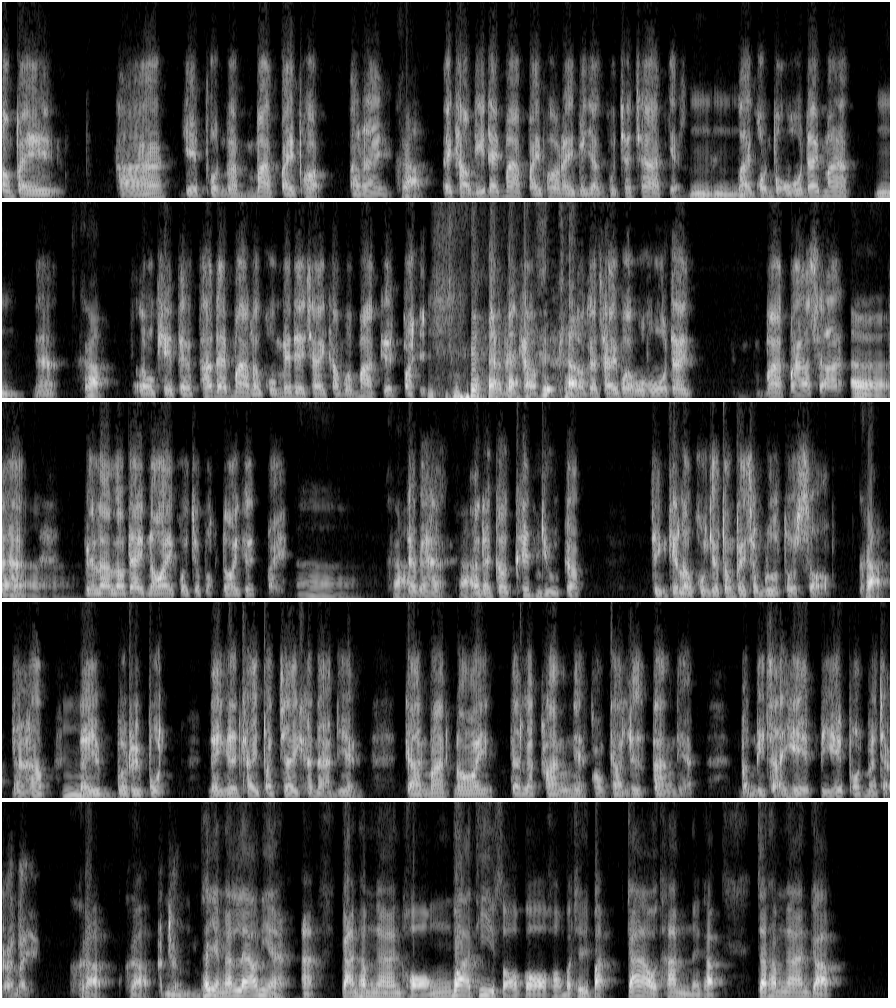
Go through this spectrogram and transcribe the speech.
ต้องไปหาเหตุผลว่ามากไปเพราะ อะไรครับไอ้ข่าวนี้ได้มากไปเพราะอะไรเหมือนอย่างคุณชาติชาติเนี่ยอืมอืมหลายคนบอกโอ้โหได้มาก อืมนะฮะครับเราโอเค แต่ถ้าได้มากเราคงไม่ได้ใช้คำว่ามากเกินไปใช่ไหมครับครับ เราก็ใช้ว่าโอ้โหได้มากมหาศาลเออนะฮะเออเออเวลาเราได้น้อยคนจะบอกน้อยเกินไปเออครับใช่ไหมฮะครับอันนั้นก็ขึ้นอยู่กับสิ่งที่เราคงจะต้องไปสำรวจตรวจสอบครับนะครับอืมในบริบทในเงื่อนไขปัจจัยขนาดเนี้ย การมากน้อยแต่ละครั้งเนี่ยของการเลือกตั้งเนี่ย มันมีสาเหตุมีเหตุผลมาจากอะไร ครับครับครับอืมถ้าอย่างนั้นแล้วเนี่ยอะการทำงานของว่าที่สกของประชาธิปัตย์9ท่านนะครับ จะทำงานกับ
